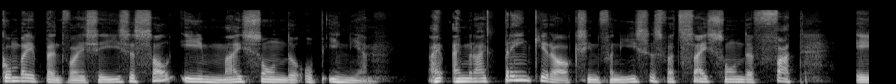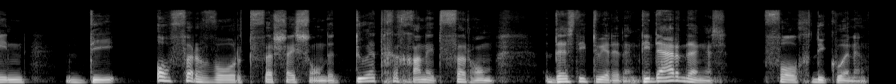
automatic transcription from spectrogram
Kom by 'n punt waar jy sê, "Jesus, sal U my sonde op U neem?" Hy hy moet daai prentjie raak sien van Jesus wat sy sonde vat en die offer word vir sy sonde, dood gegaan het vir hom. Dis die tweede ding. Die derde ding is volg die koning.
